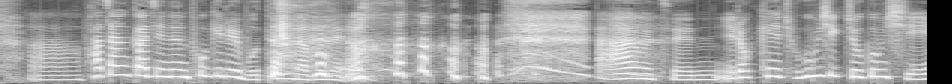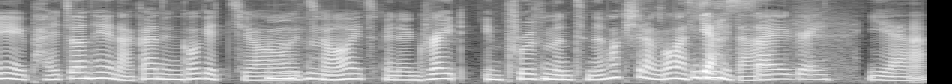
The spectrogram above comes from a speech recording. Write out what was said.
아, 화장까지는 포기를 못했나 보네요. 아무튼 이렇게 조금씩 조금씩 발전해 나가는 거겠죠. 그렇죠? It's been a great improvement는 확실한 것 같습니다. Yes, I agree. Yeah.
